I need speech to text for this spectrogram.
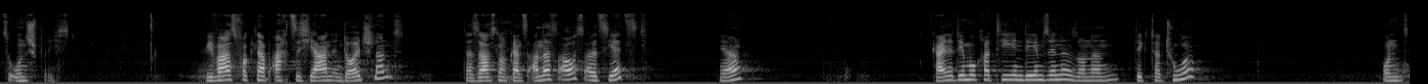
zu uns spricht. Wie war es vor knapp 80 Jahren in Deutschland? Da sah es noch ganz anders aus als jetzt. Ja? Keine Demokratie in dem Sinne, sondern Diktatur. Und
